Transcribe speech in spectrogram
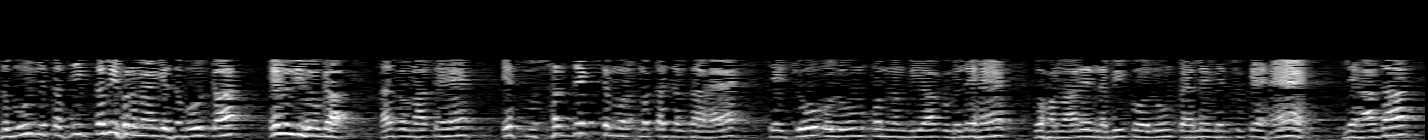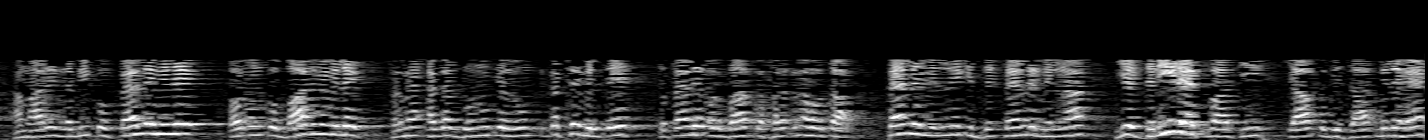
زبور کی تصدیق تبھی فرمائیں گے، زبور کا علم بھی ہوگا۔ فرماتے ہیں، اس مصدق سے متا چلتا ہے کہ جو علوم ان انبیاء کو ملے ہیں، وہ ہمارے نبی کو علوم پہلے مل چکے ہیں۔ لہذا ہمارے نبی کو پہلے ملے اور ان کو بعد میں ملے۔ فرمایا اگر دونوں کے علوم اکٹھے ملتے تو پہلے اور بعد کا فرق نہ ہوتا۔ پہلے ملنے کی پہلے ملنا یہ دلیل ہے اس بات کی کہ آپ کو بھی ذات ملے ہیں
